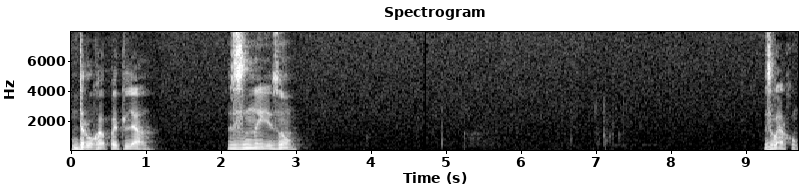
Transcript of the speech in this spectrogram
Друга петля знизу. Зверху.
